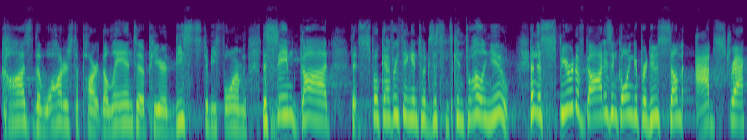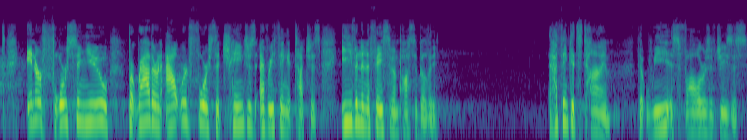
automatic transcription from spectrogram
caused the waters to part, the land to appear, beasts to be formed, the same God that spoke everything into existence can dwell in you. And the Spirit of God isn't going to produce some abstract inner force in you, but rather an outward force that changes everything it touches, even in the face of impossibility. And I think it's time that we, as followers of Jesus,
